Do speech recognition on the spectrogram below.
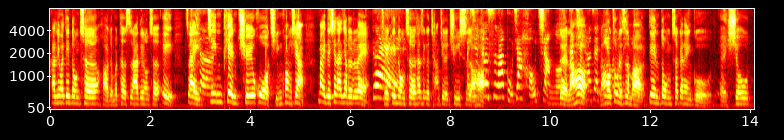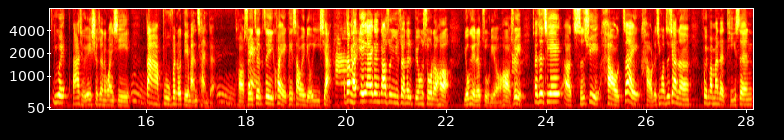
那另外电动车，好，什么特斯拉电动车，哎，在晶片缺货情况下卖的下大价，对不对？对。所以电动车它是一个长期的趋势哦。特斯拉股价好涨哦。对，然后然后重点是什么？电动车概念股，哎，修，因为八九月修正的关系，嗯，大部分都跌蛮惨的。嗯。好，所以这这一块也可以稍微留意一下。好。当然，AI 跟高速运算那就不用说了哈。永远的主流哈，所以在这些啊持续好在好的情况之下呢，会慢慢的提升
